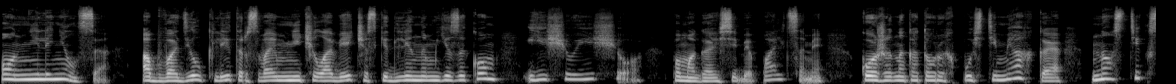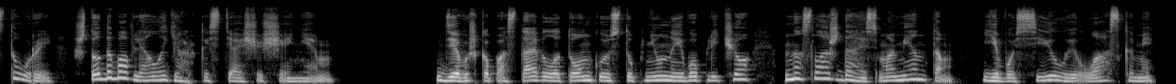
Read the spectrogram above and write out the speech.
Он не ленился, обводил клитор своим нечеловечески длинным языком еще и еще, помогая себе пальцами, кожа на которых пусть и мягкая, но с текстурой, что добавляло яркости ощущениям. Девушка поставила тонкую ступню на его плечо, наслаждаясь моментом, его силой, ласками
